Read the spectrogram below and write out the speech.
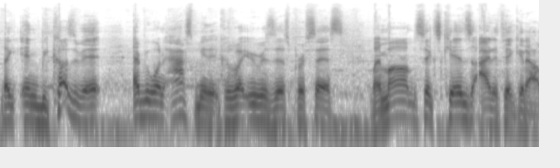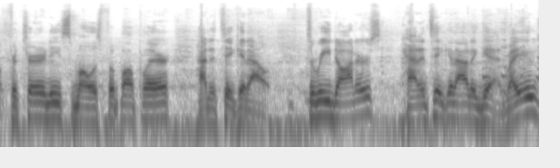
Like, and because of it, everyone asked me that because what you resist persists. My mom, six kids, I had to take it out. Fraternity, smallest football player, had to take it out. Three daughters, had to take it out again, right? and,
